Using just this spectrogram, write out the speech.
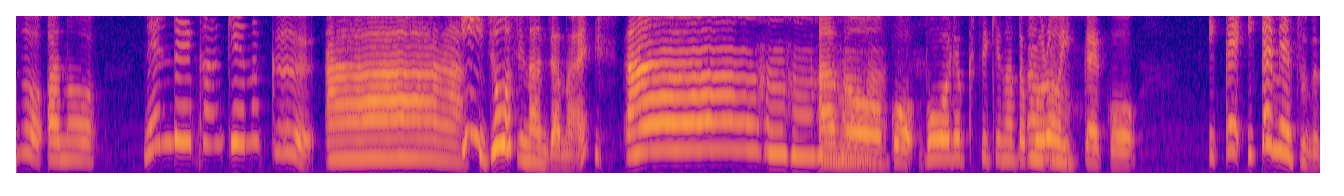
そうあの年齢関係なくあー。いい上司なんじゃない？ああのこう暴力的なところを一回こう一回一回目つぶっ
